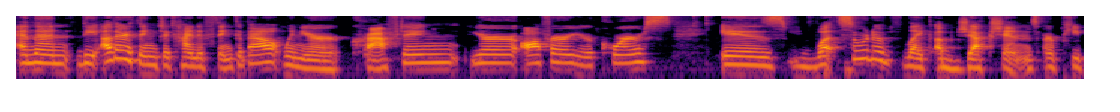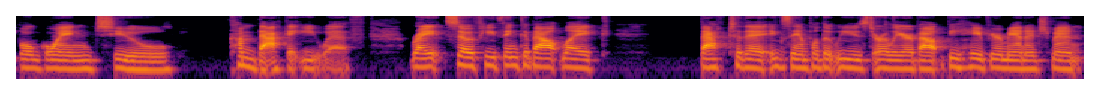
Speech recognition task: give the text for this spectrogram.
And then the other thing to kind of think about when you're crafting your offer, your course, is what sort of like objections are people going to come back at you with, right? So if you think about like back to the example that we used earlier about behavior management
